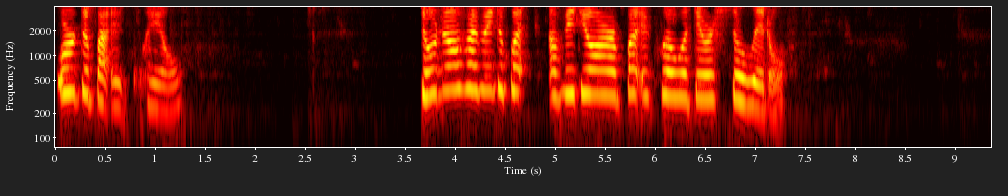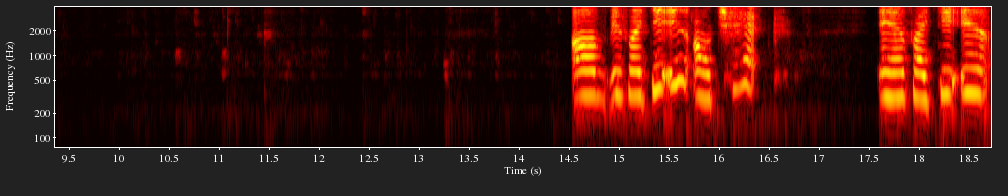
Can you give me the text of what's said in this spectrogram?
Or the button quail. Don't know if I made a, a video on our button quail when they were still little. Um, if I didn't, I'll check. And if I didn't,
